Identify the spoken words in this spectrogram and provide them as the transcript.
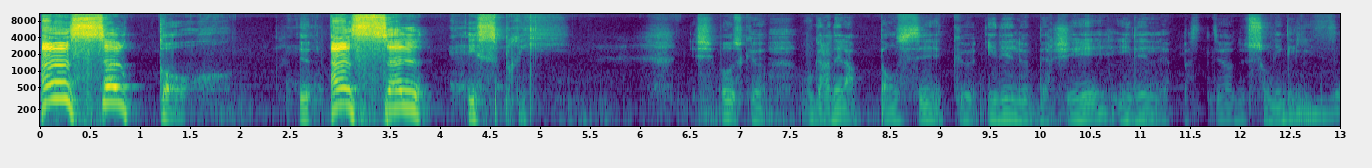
un seul corps, un seul esprit. Je suppose que vous gardez la pensée qu'il est le berger, il est le de son église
